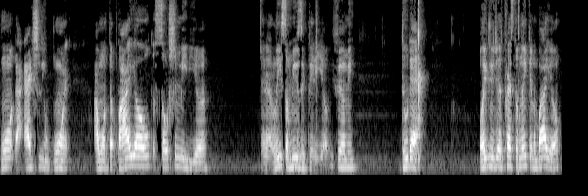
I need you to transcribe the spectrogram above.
want, I actually want, I want the bio, the social media, and at least a music video. You feel me? Do that. Or you can just press the link in the bio.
